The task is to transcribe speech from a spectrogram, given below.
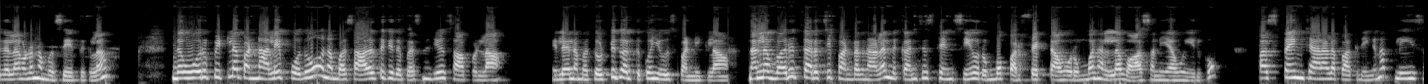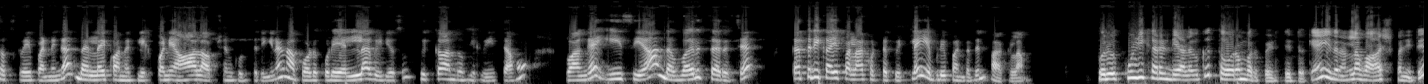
இதெல்லாம் கூட நம்ம சேர்த்துக்கலாம். இந்த ஒரு பிட்ல பண்ணாலே போதும். நம்ம சாதத்துக்கு இதை பிசைஞ்சும் சாப்பிடலாம். இல்ல நம்ம தொட்டுக்கிறதுக்கும் யூஸ் பண்ணிக்கலாம். நல்லா வறுத்தரைச்சி பண்றதுனால இந்த கன்சிஸ்டன்சியும் ரொம்ப பர்ஃபெக்டாகவும் ரொம்ப நல்ல வாசனையாகவும் இருக்கும். ஃபர்ஸ்ட் டைம் சேனலை பாக்குறீங்கன்னா ப்ளீஸ் சப்ஸ்கிரைப் பண்ணுங்க. பெல் ஐக்கானை கிளிக் பண்ணி ஆல் ஆப்ஷன் கொடுத்துட்டீங்கன்னா நான் போடக்கூடிய எல்லா வீடியோஸும் குவிக்கா வந்து உங்களுக்கு ரீச் ஆகும். வாங்க ஈஸியா அந்த வறுத்தரைச்ச கத்திரிக்காய் பலாக்கொட்டை பிட்ல எப்படி பண்றதுன்னு பார்க்கலாம் ஒரு குழிக்கரண்டி அளவுக்கு பருப்பு எடுத்துட்டு இருக்கேன். இதை நல்லா வாஷ் பண்ணிட்டு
